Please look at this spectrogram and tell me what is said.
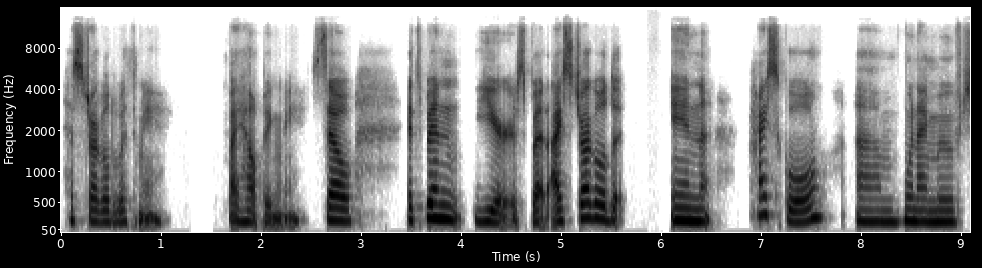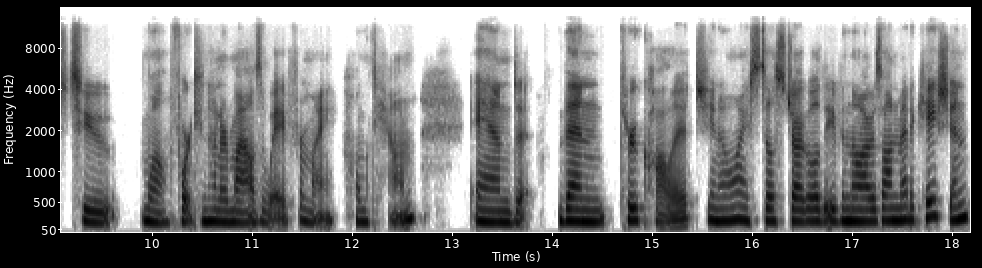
has struggled with me by helping me. So it's been years, but I struggled in high school um, when I moved to, well, 1,400 miles away from my hometown. And then through college, you know, I still struggled, even though I was on medication.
